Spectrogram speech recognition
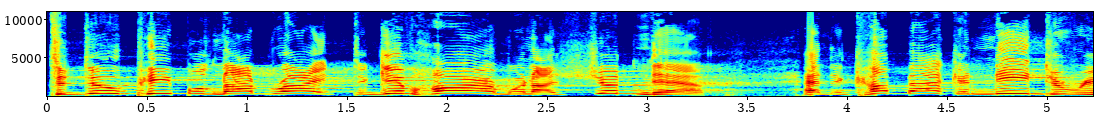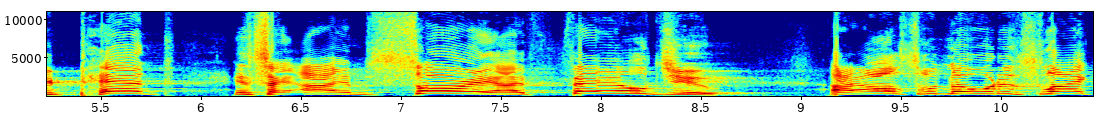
To do people not right, to give harm when I shouldn't have, and to come back and need to repent and say, I am sorry, I failed you. I also know what it's like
